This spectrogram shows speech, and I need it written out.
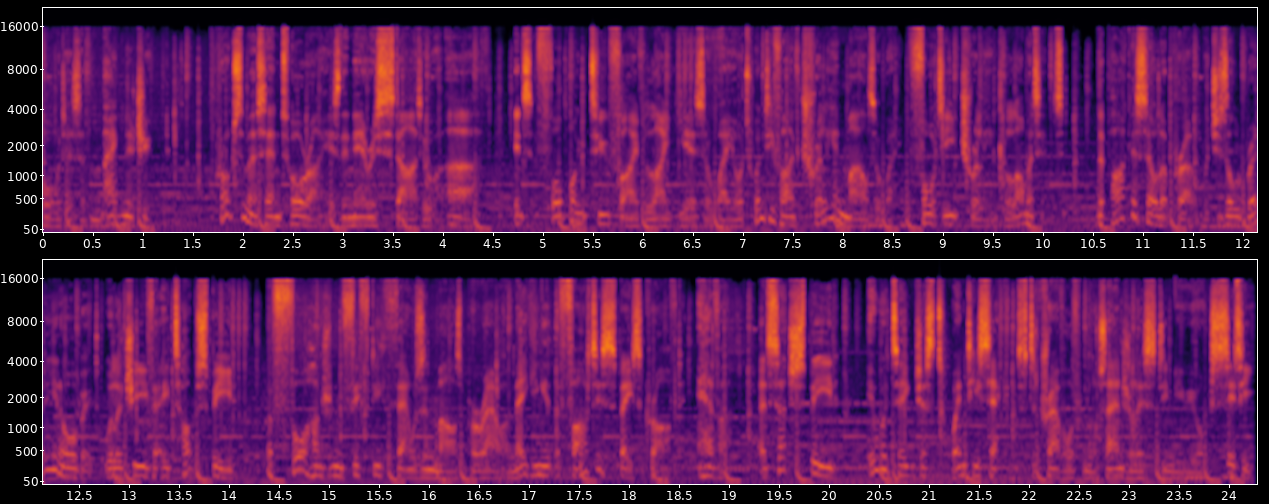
orders of magnitude. Proxima Centauri is the nearest star to Earth. It's 4.25 light years away or 25 trillion miles away, 40 trillion kilometers. The Parker Solar Probe, which is already in orbit, will achieve a top speed of 450,000 miles per hour, making it the fastest spacecraft ever. At such speed, it would take just 20 seconds to travel from Los Angeles to New York City,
